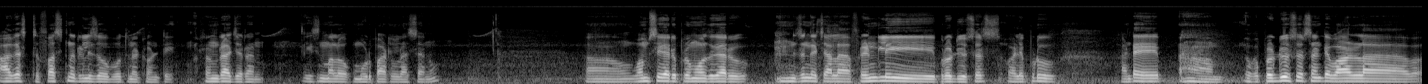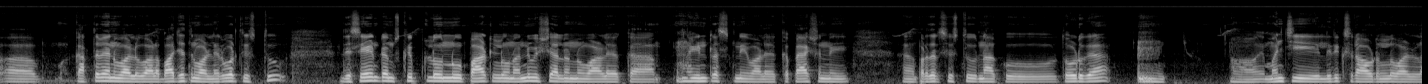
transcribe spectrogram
ఆగస్ట్ ఫస్ట్న రిలీజ్ అవ్వబోతున్నటువంటి రన్ రాజ రన్ ఈ సినిమాలో ఒక మూడు పాటలు రాశాను. వంశీ గారు ప్రమోద్ గారు నిజంగా చాలా ఫ్రెండ్లీ ప్రొడ్యూసర్స్. వాళ్ళు ఎప్పుడు అంటే ఒక ప్రొడ్యూసర్స్ అంటే వాళ్ళ కర్తవ్యాన్ని వాళ్ళు వాళ్ళ బాధ్యతను వాళ్ళు నిర్వర్తిస్తూ ది సేమ్ టైం స్క్రిప్ట్లోను పాటలోను అన్ని విషయాల్లోనూ వాళ్ళ యొక్క ఇంట్రెస్ట్ని వాళ్ళ యొక్క ప్యాషన్ని ప్రదర్శిస్తూ నాకు తోడుగా మంచి లిరిక్స్ రావడంలో వాళ్ళ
